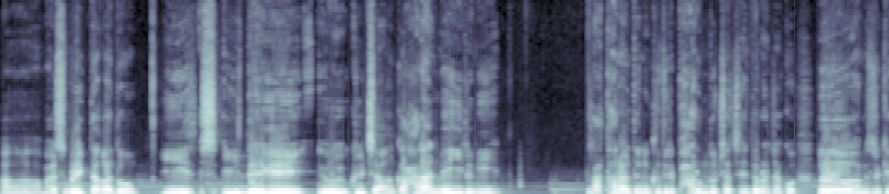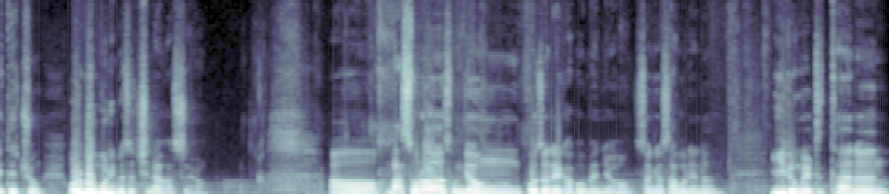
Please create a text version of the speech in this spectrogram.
아, 말씀을 읽다가도 이 이 네 개의 글자, 그러니까 하나님의 이름이 나타날 때는 그들이 발음조차 제대로 하지 않고 어 하면서 이렇게 대충 얼버무리면서 지나갔어요. 어, 마소라 성경 버전에 가보면요. 성경 사본에는 이름을 뜻하는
